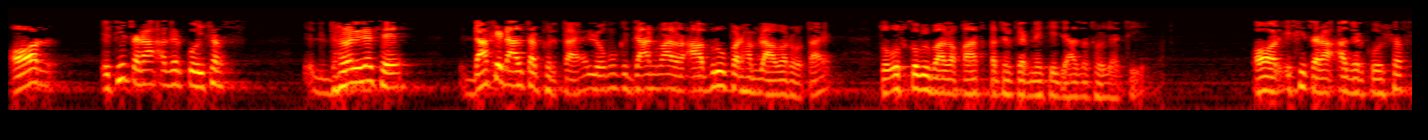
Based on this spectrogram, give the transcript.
اور اسی طرح اگر کوئی شخص دھڑلے سے ڈاکے ڈالتا پھرتا ہے، لوگوں کے جانور اور آبرو پر حملہ آور ہوتا ہے، تو اس کو بھی بعض اوقات قتل کرنے کی اجازت ہو جاتی ہے۔ اور اسی طرح اگر کوئی شخص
